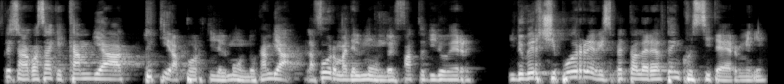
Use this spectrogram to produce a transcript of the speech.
Questa è una cosa che cambia tutti i rapporti del mondo, cambia la forma del mondo, il fatto di, dover, di doverci porre rispetto alla realtà in questi termini.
